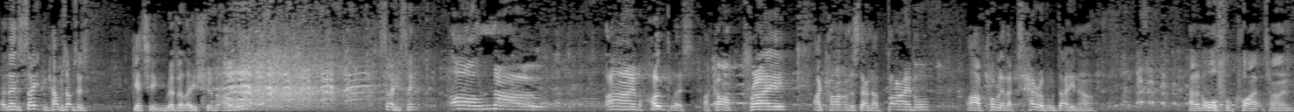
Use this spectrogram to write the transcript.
and then Satan comes up and says, Getting revelation, are we? So you think, Oh no! I'm hopeless. I can't pray. I can't understand the Bible. I'll probably have a terrible day now. Had an awful quiet time.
